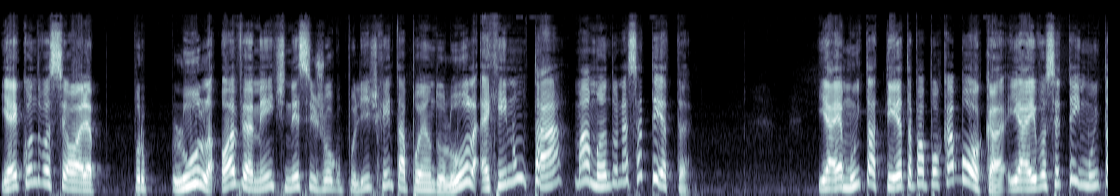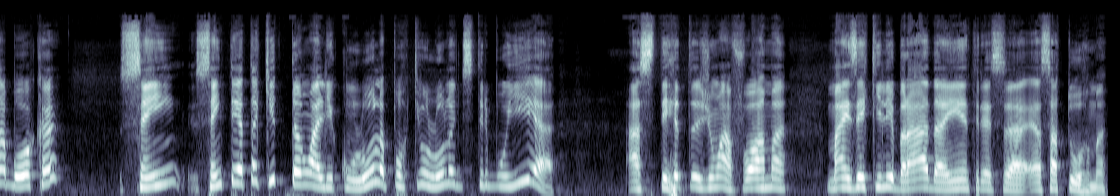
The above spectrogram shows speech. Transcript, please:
E aí, quando você olha Lula, obviamente, nesse jogo político, quem tá apoiando o Lula é quem não tá mamando nessa teta. E aí é muita teta pra pouca boca. E aí você tem muita boca sem, sem teta que estão ali com o Lula, porque o Lula distribuía as tetas de uma forma mais equilibrada entre essa, essa turma.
